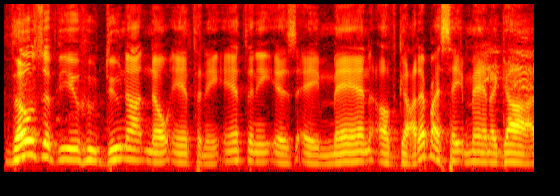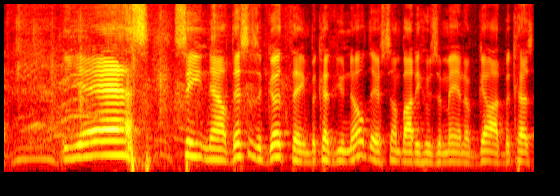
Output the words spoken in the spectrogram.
those of you who do not know Anthony, Anthony is a man of God. Everybody say, man of God. Yes. See, now this is a good thing because you know there's somebody who's a man of God because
